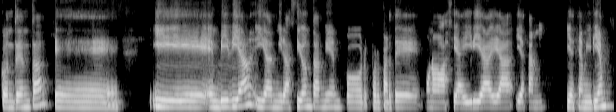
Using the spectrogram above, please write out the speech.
contenta. Eh, y envidia y admiración también por, por parte, bueno, hacia Iria y, a, y, hacia, y hacia Miriam,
